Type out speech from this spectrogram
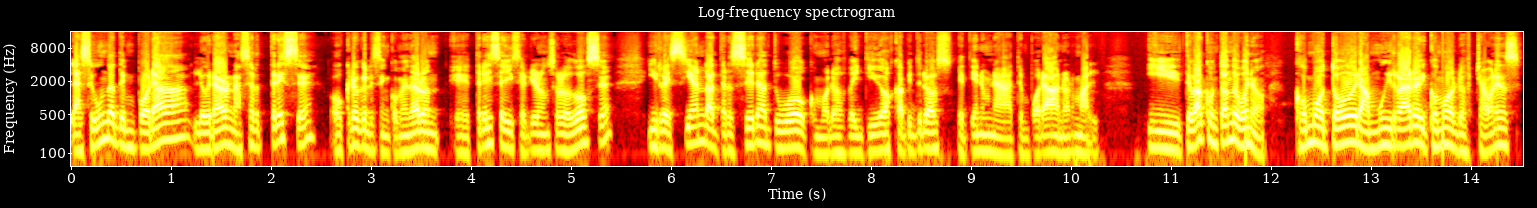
La segunda temporada lograron hacer 13, o creo que les encomendaron 13 eh, y salieron solo 12, y recién la tercera tuvo como los 22 capítulos que tiene una temporada normal. Y te va contando, bueno, cómo todo era muy raro y cómo los chabones,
